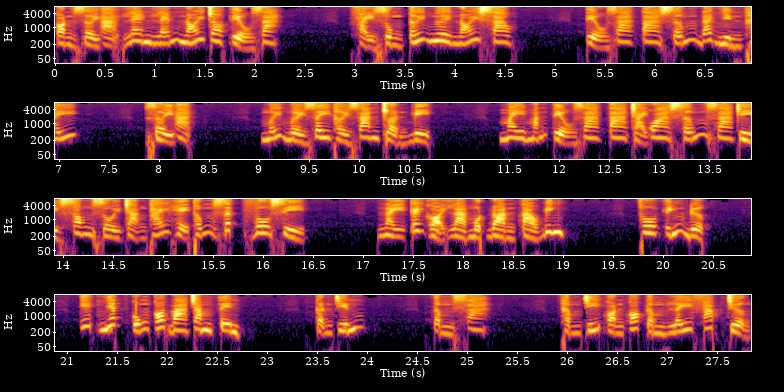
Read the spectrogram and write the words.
Còn rời ả len lén nói cho tiểu ra. Phải dùng tới ngươi nói sao. Tiểu ra ta sớm đã nhìn thấy. Rời ả Mới 10 giây thời gian chuẩn bị. May mắn tiểu ra ta trải qua sớm ra trì xong rồi trạng thái hệ thống rất vô sỉ. Này cách gọi là một đoàn tào binh. Thô tính được. Ít nhất cũng có 300 tên. Cận chiến. Tầm xa. Thậm chí còn có cầm lấy pháp trưởng.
